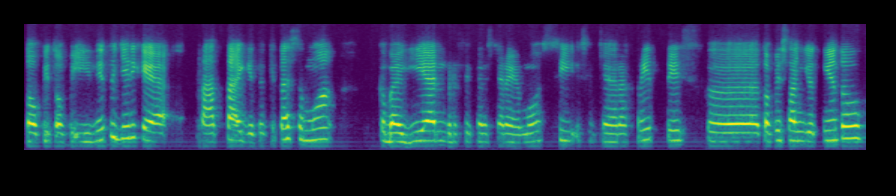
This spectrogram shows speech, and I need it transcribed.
topi-topi ini tuh jadi kayak rata gitu. Kita semua kebagian berpikir secara emosi, secara kritis. Ke topi selanjutnya tuh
